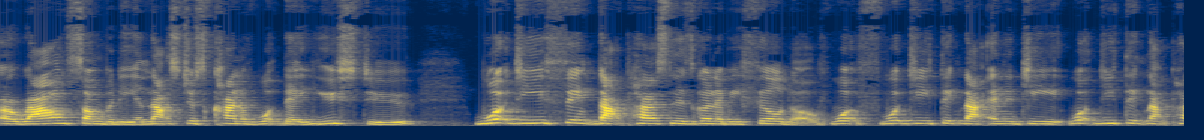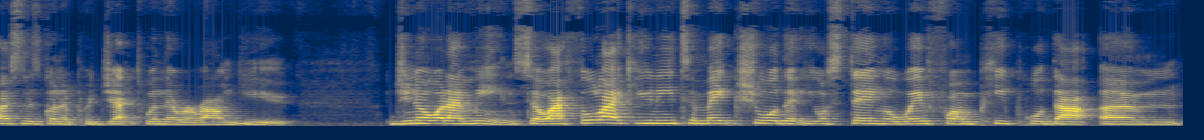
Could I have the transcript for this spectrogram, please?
around somebody and that's just kind of what they're used to what do you think that person is going to be filled of? What what do you think that energy what do you think that person is going to project when they're around you? Do you know what i mean? So i feel like you need to make sure that you're staying away from people that um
